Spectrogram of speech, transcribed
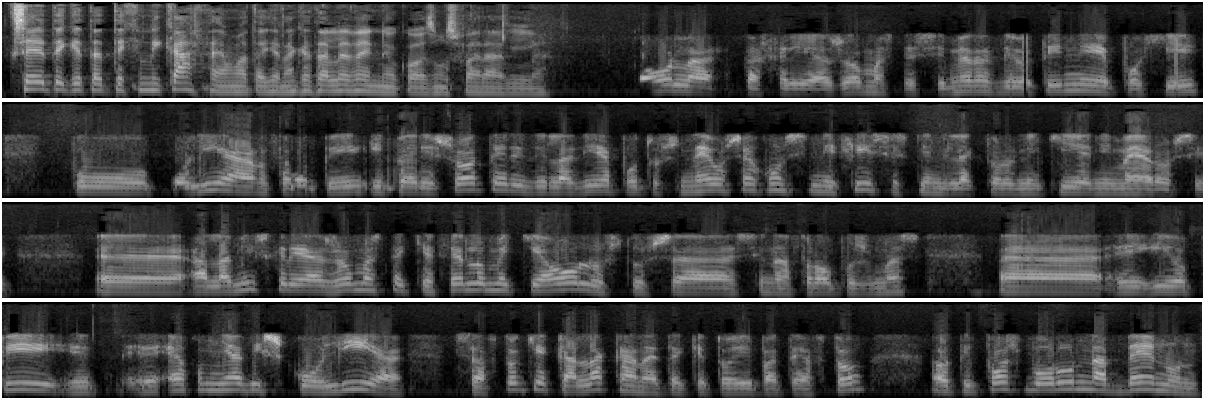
ξέρετε και τα τεχνικά θέματα για να καταλαβαίνει ο κόσμος παράλληλα. Όλα τα χρειαζόμαστε σήμερα διότι είναι η εποχή που πολλοί άνθρωποι, οι περισσότεροι δηλαδή από τους νέους έχουν συνηθίσει στην ηλεκτρονική ενημέρωση. Ε, αλλά εμείς χρειαζόμαστε και θέλουμε και όλους τους ε, συνανθρώπους μας ε, οι οποίοι ε, έχουν μια δυσκολία σε αυτό και καλά κάνετε και το είπατε αυτό ότι πώς μπορούν να μπαίνουν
